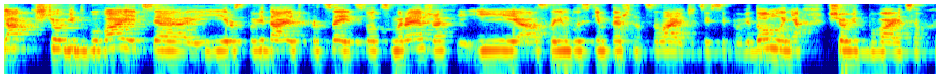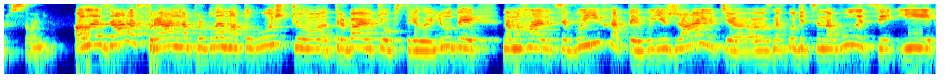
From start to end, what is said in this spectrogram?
як що відбувається, і розповідають про це і в соцмережах, і своїм близьким теж надсилають ці всі повідомлення, що відбувається в Херсоні. Але зараз реальна проблема того, що тривають обстріли. Люди намагаються виїхати, виїжджають, е, знаходяться на вулиці і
